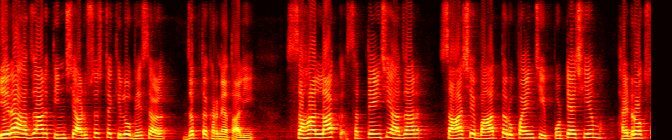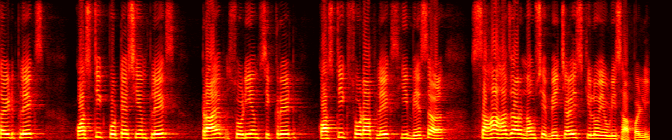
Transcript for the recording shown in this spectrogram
तेरा हजार तीनशे अडुसष्ट किलो भेसळ जप्त करण्यात आली. सहा लाख सत्याऐंशी हजार सहाशे बहात्तर रुपयांची potassium hydroxide flakes caustic potassium flakes ट्रायब सोडियम सिक्रेट कॉस्टिक सोडा फ्लेक्स ही भेसळ सहा हजार नऊशे बेचाळीस किलो एवढी सापडली.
